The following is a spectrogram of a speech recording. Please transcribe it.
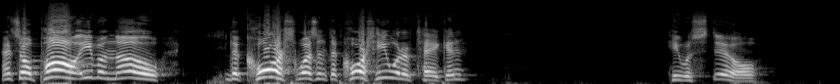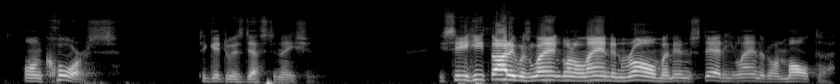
And so Paul, even though the course wasn't the course he would have taken, he was still on course to get to his destination. You see, he thought he was land, going to land in Rome, and instead he landed on Malta.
